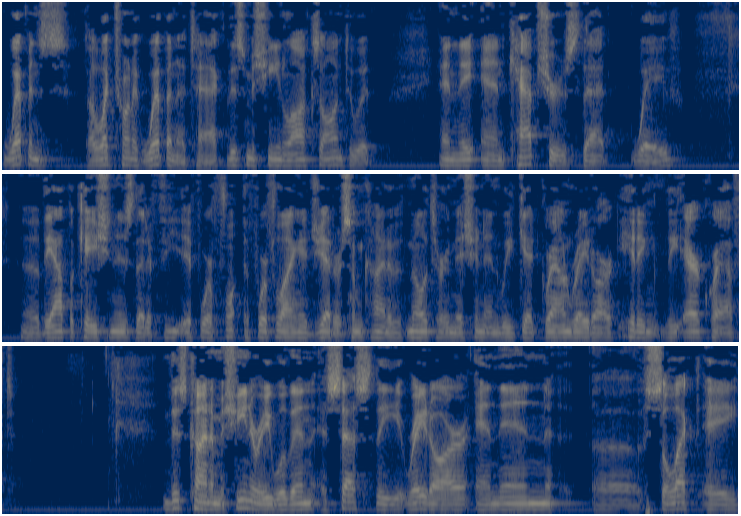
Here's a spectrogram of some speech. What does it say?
weapons electronic weapon attack, this machine locks onto it and, they, and captures that wave. Uh, the application is that if, if, we're if we're flying a jet or some kind of military mission and we get ground radar hitting the aircraft this kind of machinery will then assess the radar and then uh, select a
